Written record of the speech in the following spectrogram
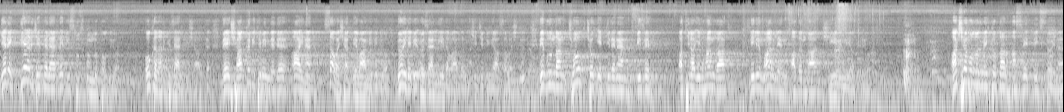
gerek diğer cephelerde bir suskunluk oluyor. O kadar güzel bir şarkı. Ve şarkı bitiminde de aynen savaşa devam ediliyor. Böyle bir özelliği de vardır İkinci Dünya Savaşı'nın. Ve bundan çok çok etkilenen bizim Atilla İlhan da Lili Marlen adında şiirini yazıyor. Akşam olur mektuplar hasretlik söyler.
